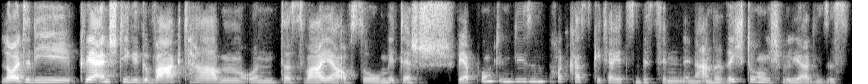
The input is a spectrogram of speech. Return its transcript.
Leute, die Quereinstiege gewagt haben. Und das war ja auch so mit der Schwerpunkt in diesem Podcast. Geht ja jetzt ein bisschen in eine andere Richtung. Ich will ja dieses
